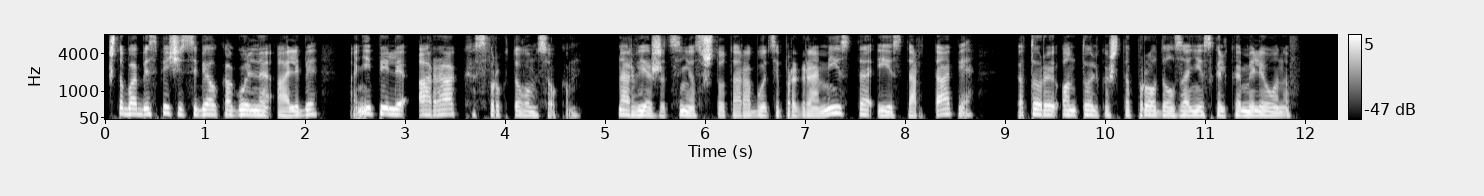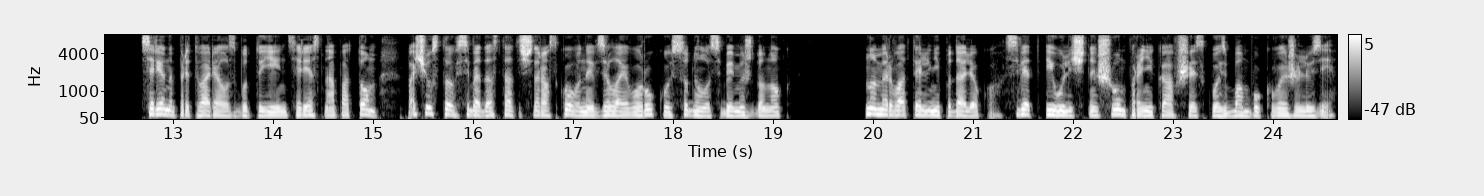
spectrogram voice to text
Чтобы обеспечить себе алкогольное алиби, они пили арак с фруктовым соком. Норвежец нес что-то о работе программиста и стартапе, который он только что продал за несколько миллионов. Сирена притворялась, будто ей интересно, а потом, почувствовав себя достаточно раскованной, взяла его руку и сунула себе между ног. Номер в отеле неподалеку. Свет и уличный шум, проникавшие сквозь бамбуковые жалюзи.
